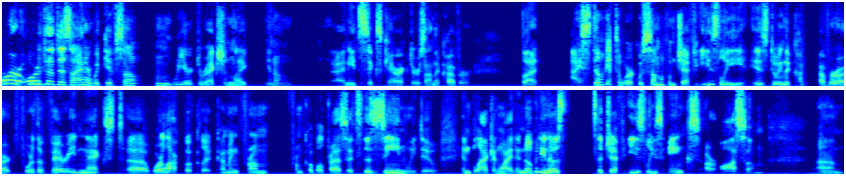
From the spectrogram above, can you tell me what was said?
or or the designer would give some weird direction like you know i need six characters on the cover but i still get to work with some of them jeff easley is doing the cover art for the very next uh, warlock booklet coming from from kobold press it's the zine we do in black and white and nobody knows that jeff easley's inks are awesome um,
